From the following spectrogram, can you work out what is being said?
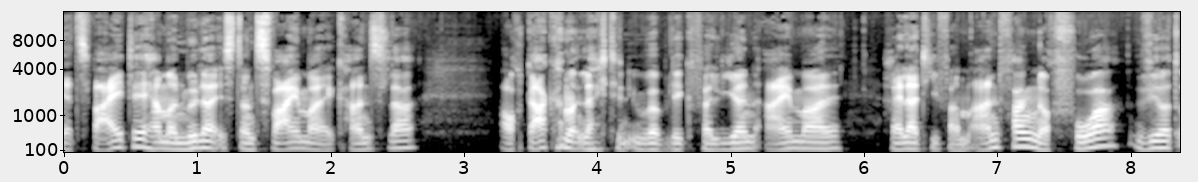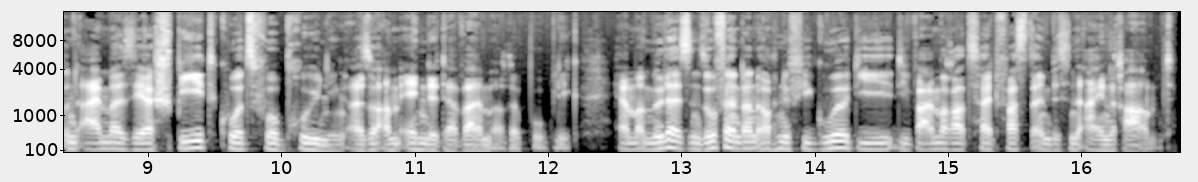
Der zweite, Hermann Müller, ist dann zweimal Kanzler. Auch da kann man leicht den Überblick verlieren. Einmal relativ am Anfang, noch vor Wirth und einmal sehr spät, kurz vor Brüning, also am Ende der Weimarer Republik. Hermann Müller ist insofern dann auch eine Figur, die die Weimarer Zeit fast ein bisschen einrahmt.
